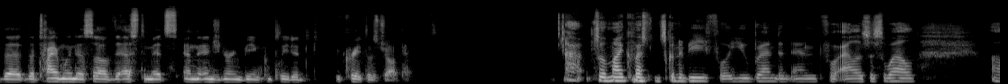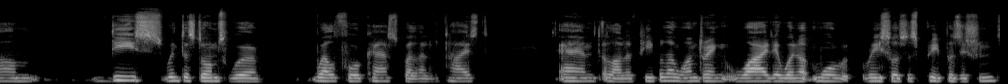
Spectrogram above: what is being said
the, the timeliness of the estimates and the engineering being completed to create those job packages. Uh, so my question is going to be for you, Brandon, and for Alice as well. Um, these winter storms were well forecast, well advertised, and a lot of people are wondering why there were not more resources pre-positioned,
